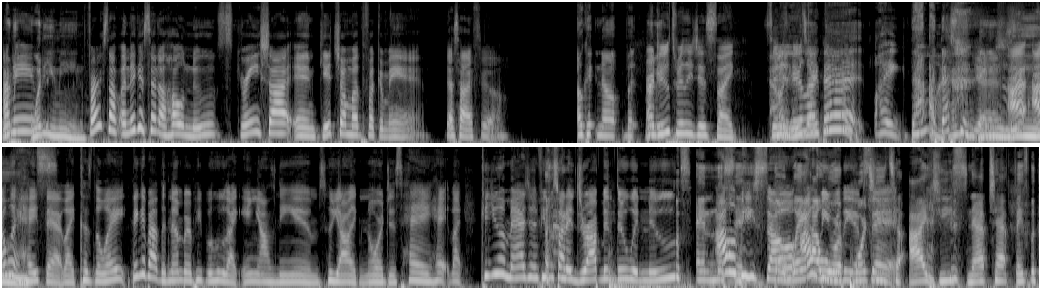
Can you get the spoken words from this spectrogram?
I What do- mean- what do you mean? First off, a nigga sent a whole nude screenshot and get your motherfucking man. That's how I feel. Okay, no, but Are dudes really just like Out sending here nudes like that? Like that, oh my that's the God. Yeah. thing. I, I would hate that. Like, cause the way think about the number of people who like in y'all's DMs who y'all ignore. Just hey, hey. Like, can you imagine if people started dropping through with nudes? And I would be so- The way I I, would be will really report upset. you to IG, Snapchat, Facebook.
